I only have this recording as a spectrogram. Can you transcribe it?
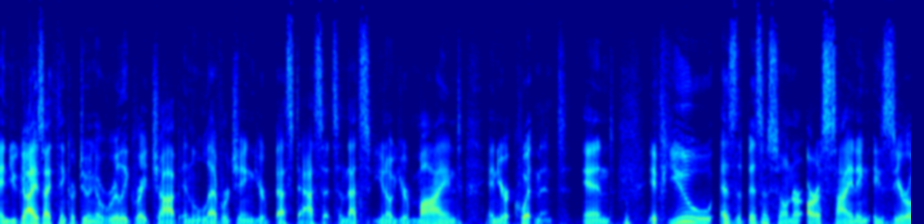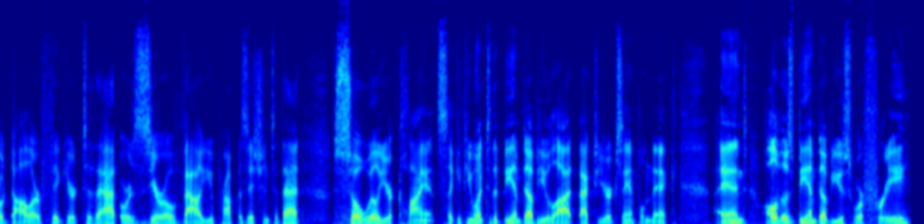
and you guys I think are doing a really great job in leveraging your best assets, and that's you know your mind and your equipment. And if you, as the business owner, are assigning a zero dollar figure to that or zero value proposition to that, so will your clients. Like if you went to the BMW lot, back to your example, Nick, and all of those BMWs were free,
